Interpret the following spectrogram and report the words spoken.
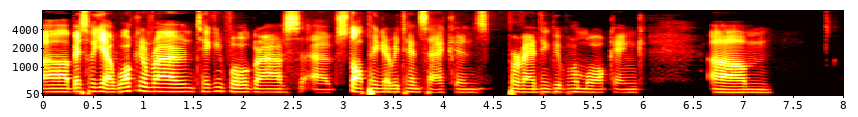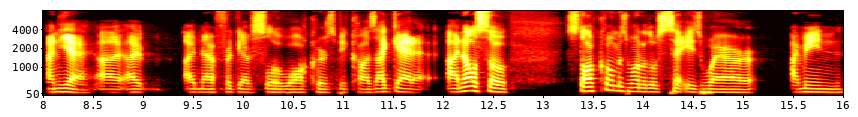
Uh, basically, yeah, walking around, taking photographs, uh, stopping every 10 seconds, preventing people from walking. Um, and yeah, I, I, I now forgive slow walkers because I get it. And also, Stockholm is one of those cities where, I mean,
